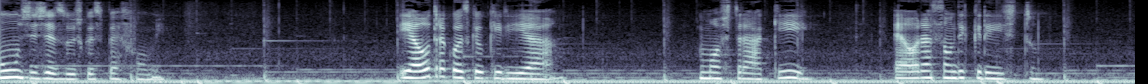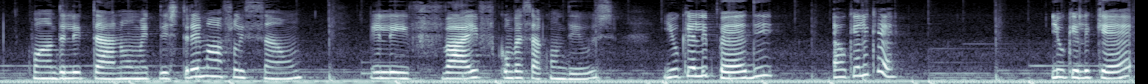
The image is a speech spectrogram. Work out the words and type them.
unge Jesus com esse perfume. E a outra coisa que eu queria mostrar aqui é a oração de Cristo. Quando ele está no momento de extrema aflição, ele vai conversar com Deus e o que ele pede é o que ele quer. E o que ele quer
